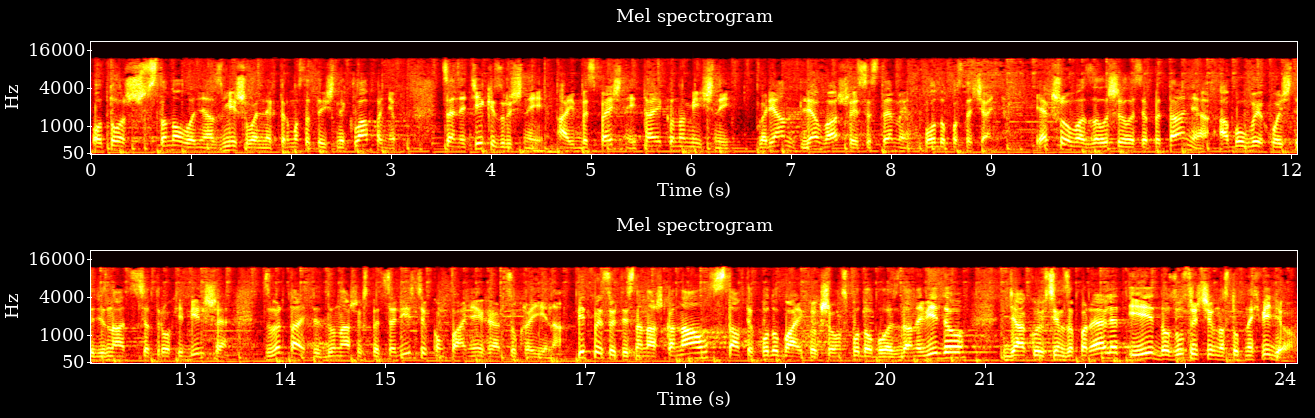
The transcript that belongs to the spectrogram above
Отож, встановлення змішувальних термостатичних клапанів це не тільки зручний, а й безпечний та економічний варіант для вашої системи водопостачання. Якщо у вас залишилися питання або ви хочете дізнатися трохи більше, звертайтесь до наших спеціалістів компанії Герц Україна. Підписуйтесь на наш канал, ставте вподобайку, якщо вам сподобалось дане відео. Дякую всім за перегляд і до зустрічі в наступних відео.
